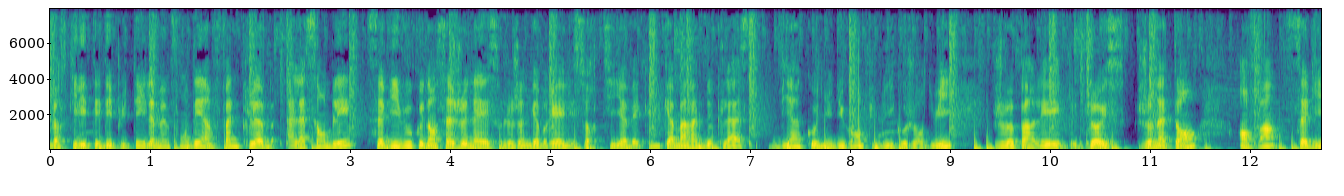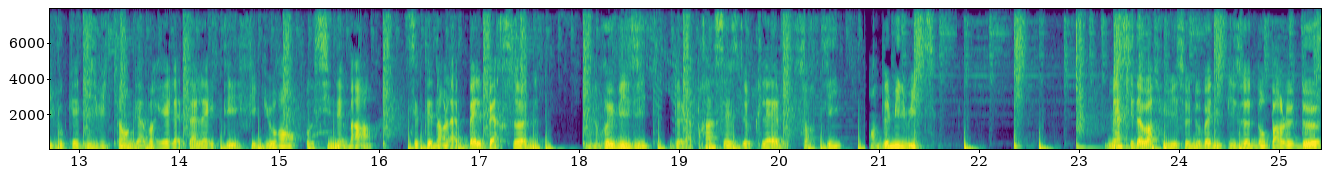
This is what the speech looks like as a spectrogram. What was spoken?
Lorsqu'il était député, il a même fondé un fan club à l'Assemblée. Saviez-vous que dans sa jeunesse, le jeune Gabriel est sorti avec une camarade de classe bien connue du grand public aujourd'hui? Je veux parler de Joyce Jonathan. Enfin, saviez-vous qu'à 18 ans, Gabriel Attal a été figurant au cinéma? C'était dans La Belle Personne, une revisite de La Princesse de Clèves sortie en 2008. Merci d'avoir suivi ce nouvel épisode dont parle 2.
